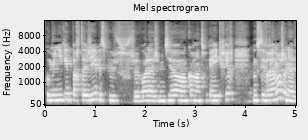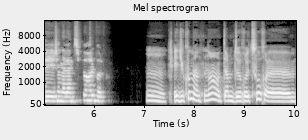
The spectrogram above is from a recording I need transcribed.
communiquer de partager parce que je, voilà je me disais oh, encore un truc à écrire. Donc c'est vraiment j'en avais j'en avais un petit peu ras le bol hmm. Et du coup maintenant en termes de retour euh,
